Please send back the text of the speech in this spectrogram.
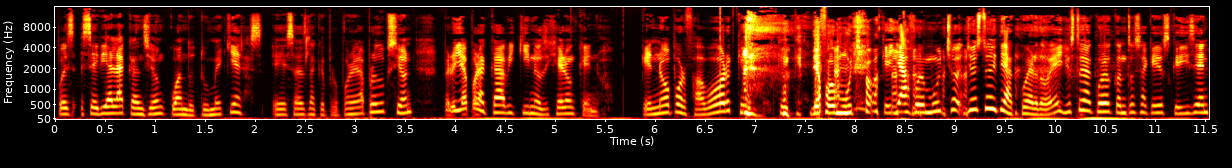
pues sería la canción Cuando tú me quieras. Esa es la que propone la producción, pero ya por acá Vicky nos dijeron que no que no, por favor, que, ya fue mucho. que ya fue mucho. Yo estoy de acuerdo, ¿eh? Yo estoy de acuerdo con todos aquellos que dicen,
